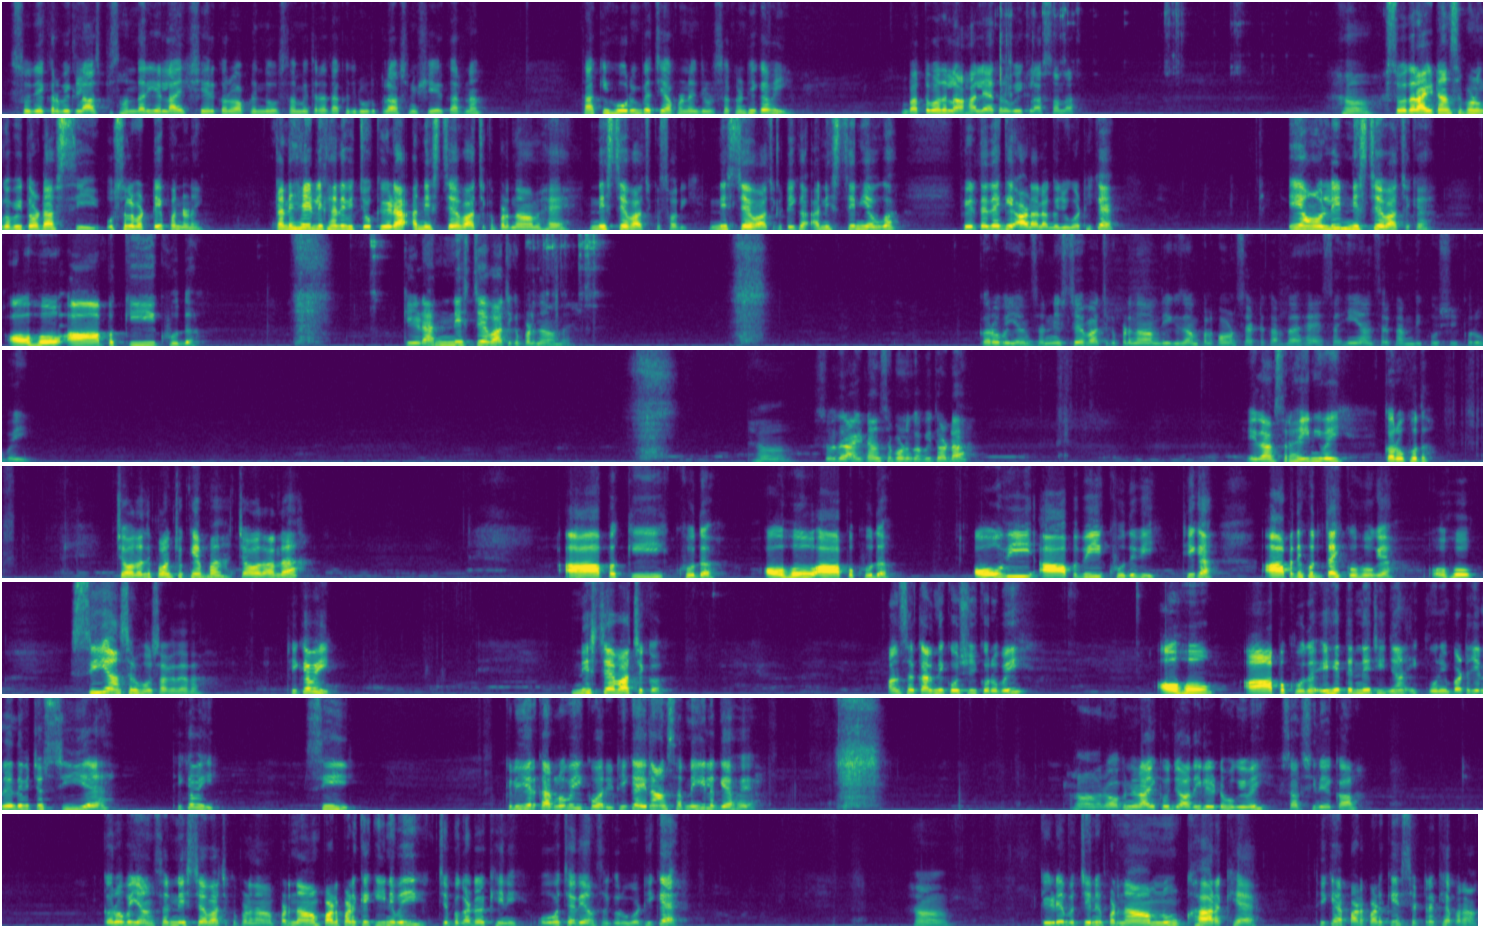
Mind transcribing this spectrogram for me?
ਸੋ ਜੇਕਰ ਵੀ ਕਲਾਸ ਪਸੰਦ ਆ ਰਹੀ ਹੈ ਲਾਈਕ ਸ਼ੇਅਰ ਕਰੋ। ਆਪਣੇ ਦੋਸਤਾਂ ਮਿੱਤਰਾਂ ਤੱਕ ਜਰੂਰ ਕਲਾਸ ਨੂੰ ਸ਼ੇਅਰ ਕਰਨਾ। ਤਾਂ ਕਿ ਹੋਰ ਵੀ ਬੱਚੇ ਆਪਣੇ ਨਾਲ ਜੁੜ ਸਕਣ, ਠੀਕ ਆ ਵੀ? ਵੱਧ ਤੋਂ ਵੱਧ ਲਾਹਾ ਲਿਆ ਕਰੋ ਵੀ ਕਲਾਸਾਂ ਦਾ। ਹਾਂ, ਸੋ ਦਾ ਰਾਈਟ ਆਨਸਰ ਬਣੂਗਾ ਵੀ ਤੁਹਾਡਾ ਸੀ ਉਸਲਵੱਟੇ ਭੰਨਣੇ ਕਹਿੰਦੇ ਹੇਠ ਲਿਖਿਆ ਦੇ ਵਿੱਚੋਂ ਕਿਹੜਾ ਅਨਿਸ਼ਚੈਵਾਚਕ ਪੜਨਾਮ ਹੈ? ਨਿਸ਼ਚੈਵਾਚਕ ਸੌਰੀ ਨਿਸ਼ਚੈਵਾਚਕ ਠੀਕ ਆ? ਅਨਿਸ਼ਚੈ ਨਹੀਂ ਆਊਗਾ, ਫਿਰ ਤਾਂ ਇਹਦੇ ਅੱਗੇ ਆੜਾ ਲੱਗ ਜਾਊਗਾ, ਠੀਕ ਹੈ? ਇਹ ਓਨਲੀ ਨਿਸ਼ਚੈਵਾਚਕ ਹੈ। ਉਹ ਆਪ ਕੀ ਖੁਦ? ਕਿਹੜਾ ਨਿਸ਼ਚੈਵਾਚਕ ਪੜਨਾਮ ਹੈ? ਕਰੋ ਬਈ ਆਨਸਰ ਨਿਸ਼ਚੈਵਾਚਕ ਪੜਨਾਮ ਦੀ ਐਗਜ਼ਾਮਪਲ ਕੌਣ ਸੈੱਟ ਕਰਦਾ ਹੈ? ਸਹੀ ਆਨਸਰ ਕਰਨ ਦੀ ਕੋਸ਼ਿਸ਼ ਕਰੋ ਬਈ। ਹਾਂ, ਸੋ ਇਹਦਾ ਰਾਈਟ ਆਨਸਰ ਬਣੂਗਾ ਵੀ ਤੁਹਾਡਾ। ਇਹਦਾ ਆਨਸਰ ਹੈ ਹੀ ਨਹੀਂ ਬਈ। ਕਰੋ ਖੁਦ। 14 ਤੇ ਪਹੁੰਚ ਚੁੱਕੇ ਆਪਾਂ। 14 ਦਾ। ਆਪ ਕੀ ਖੁਦ? ਉਹ ਆਪ ਖੁਦ। ਉਹ ਵੀ, ਆਪ ਵੀ, ਖੁਦ ਵੀ, ਠੀਕ ਆ? ਆਪ ਤੇ ਖੁਦ ਤਾਂ ਇੱਕੋ ਹੋ ਗਿਆ। ਉਹ ਸੀ ਆਨਸਰ ਹੋ ਸਕਦਾ ਇਹਦਾ ਠੀਕ ਹੈ ਬਈ? ਨਿਸ਼ਚੈਵਾਚਕ ਆਨਸਰ ਕਰਨ ਦੀ ਕੋਸ਼ਿਸ਼ ਕਰੋ ਬਈ। ਉਹ, ਆਪ, ਖੁਦ, ਇਹ ਤਿੰਨੇ ਚੀਜ਼ਾਂ ਇੱਕੋ ਨੇ ਬਟ ਜਿਹਨਾਂ ਦੇ ਵਿੱਚ ਸੀ ਹੈ, ਠੀਕ ਹੈ ਬਈ? ਸੀ। ਕਲੀਅਰ ਕਰ ਲਓ ਬਈ ਇੱਕ ਵਾਰੀ, ਠੀਕ ਹੈ ਇਹਦਾ ਆਨਸਰ ਨਹੀਂ ਲੱਗਿਆ ਹੋਇਆ। ਹਾਂ ਰੋਬਿਨ ਰਾਈ ਕੋ ਜ਼ਿਆਦਾ ਹੀ ਲੇਟ ਹੋ ਗਈ ਬਈ। ਸਤਿ ਸ਼੍ਰੀ ਅਕਾਲ। ਕਰੋ ਬਈ ਆਨਸਰ ਨਿਸ਼ਚੈਵਾਚਕ ਪੜਨਾਮ ਪੜਨਾਮ ਪੜ ਪੜ ਕੇ ਕੀ ਨੇ ਬਈ? ਚਿਪ ਕੱਢ ਰੱਖੇ ਨੇ। ਉਹ ਬੱਚਾ ਦੇ ਆਨਸਰ ਕਰੂਗਾ, ਠੀਕ ਹੈ? ਹਾਂ। ਕਿਹੜੇ ਬੱਚੇ ਨੇ ਪੜਨਾਮ ਨੂੰ ਖਾ ਰੱਖਿਆ ਹੈ? ਠੀਕ ਹੈ? ਪੜ ਪੜ ਕੇ ਸਿੱਟ ਰੱਖਿਆ ਪਰਾਂ।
